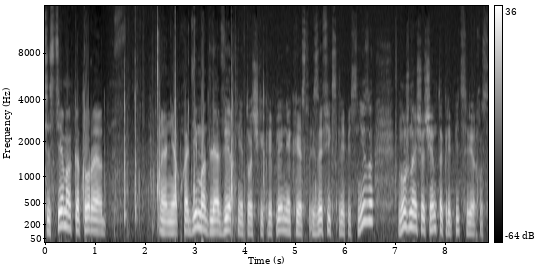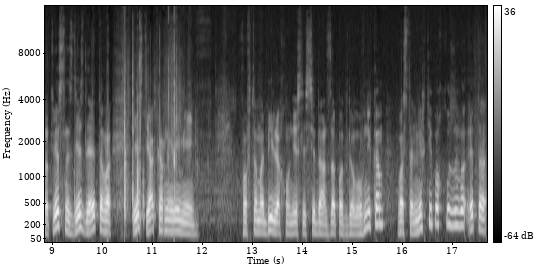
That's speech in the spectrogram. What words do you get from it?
система, которая э, необходима для верхней точки крепления кресла. Изофикс крепить снизу, нужно еще чем-то крепить сверху. Соответственно, здесь для этого есть якорный ремень. В автомобилях он, если седан, за подголовником, в остальных типах кузова это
